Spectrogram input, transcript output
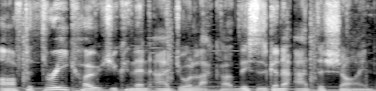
After 3 coats, you can then add your lacquer. This is going to add the shine.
